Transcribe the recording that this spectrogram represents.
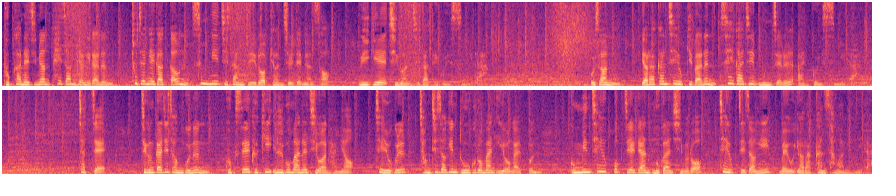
북한에 지면 패잔병이라는 투쟁에 가까운 승리 지상주의로 변질되면서 위기의 진원지가 되고 있습니다. 우선 열악한 체육 기반은 세 가지 문제를 안고 있습니다. 첫째, 지금까지 정부는 국세 극히 일부만을 지원하며 체육을 정치적인 도구로만 이용할 뿐 국민 체육 복지에 대한 무관심으로 체육 재정이 매우 열악한 상황입니다.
